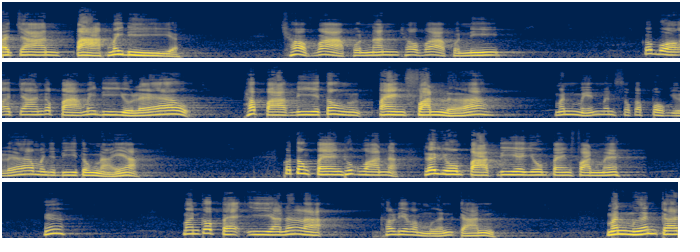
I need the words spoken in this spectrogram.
อาจารย์ปากไม่ดี ชอบว่าคนนั้นชอบว่าคนนี้ ก็บอกอาจารย์ก็ปากไม่ดีอยู่แล้ว ถ้าปากดีต้องแปรงฟันเหรอมันเหม็นมันสกปรกอยู่แล้ว มันจะดีตรงไหนอะก็ต้องแปรงทุกวันอะ แล้วโยมปากดีโยมแปรงฟันไหม มันก็แปะเอียนั่นแหละเขาเรียกว่าเหมือนกัน มันเหมือนกัน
